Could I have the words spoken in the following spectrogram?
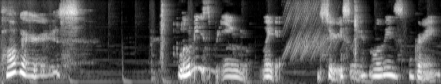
Poggers! Lodi's being, like, seriously, Lodi's great.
